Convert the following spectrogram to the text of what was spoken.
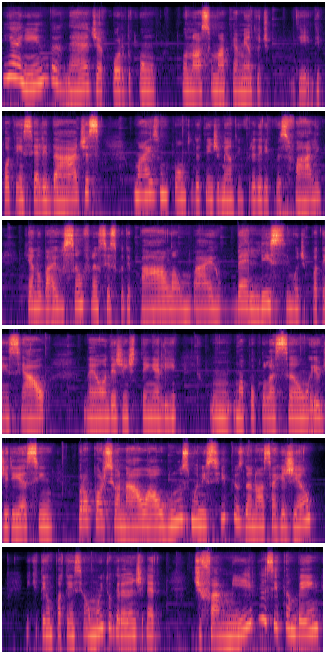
E ainda, né, de acordo com o nosso mapeamento de de, de potencialidades, mais um ponto de atendimento em Frederico Westphalen, que é no bairro São Francisco de Paula, um bairro belíssimo de potencial, né, onde a gente tem ali um, uma população, eu diria assim, proporcional a alguns municípios da nossa região e que tem um potencial muito grande, né, de famílias e também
